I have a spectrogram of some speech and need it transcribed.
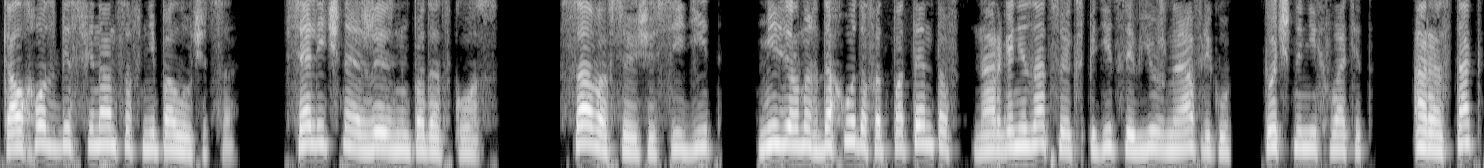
Колхоз без финансов не получится. Вся личная жизнь под откос. Сава все еще сидит. Мизерных доходов от патентов на организацию экспедиции в Южную Африку точно не хватит. А раз так,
